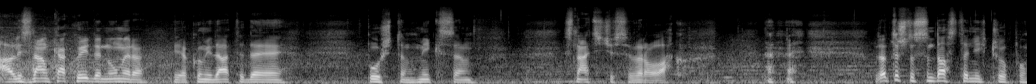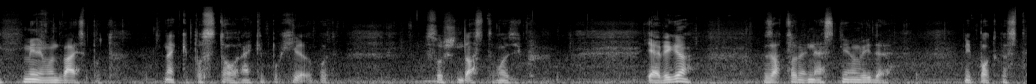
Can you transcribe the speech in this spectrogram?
ali znam kako ide numera i ako mi date da je puštam, miksam, snaći ću se vrlo lako. Zato što sam dosta njih čuo po minimum 20 puta. Neke po 100, neke po 1000 puta. Slušam dosta muziku. Jebi ga, zato ne, ne snimam videe, ni podcaste.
